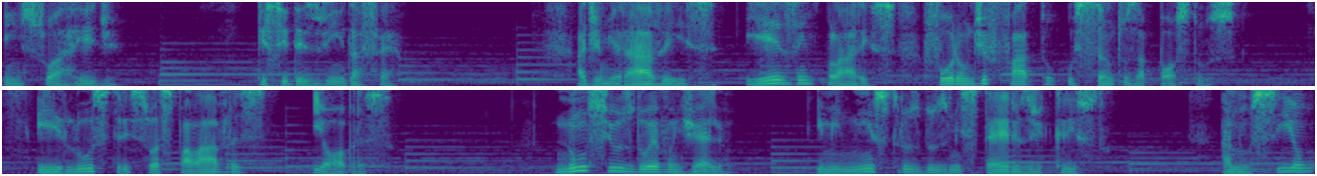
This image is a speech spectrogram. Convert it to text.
em sua rede, que se desviem da fé. Admiráveis e exemplares foram de fato os santos apóstolos, e ilustres suas palavras e obras. Núncios do Evangelho e ministros dos mistérios de Cristo anunciam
